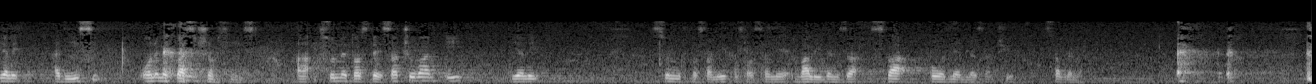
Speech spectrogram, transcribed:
jeli, hadisi u onome klasičnom smislu. A sunnet ostaje sačuvan i, jeli, sunnet poslanika sa osam je validan za sva podneblja, znači, sva vremena.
